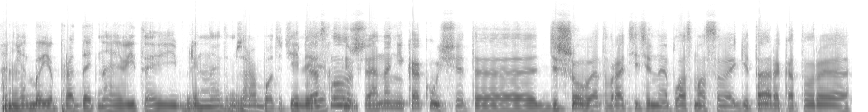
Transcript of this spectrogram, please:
А нет бы ее продать на Авито и, блин, на этом заработать? Или... Да слушай, она никакущая. Это дешевая, отвратительная пластмассовая гитара, которая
